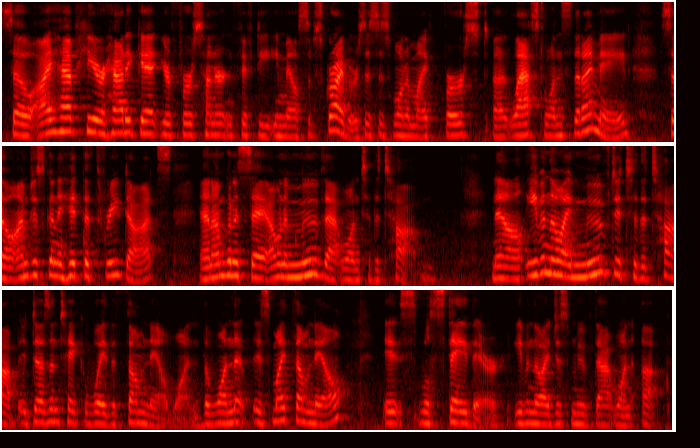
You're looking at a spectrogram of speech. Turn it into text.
So I have here how to get your first 150 email subscribers. This is one of my first, uh, last ones that I made. So I'm just going to hit the three dots and I'm going to say I want to move that one to the top. Now, even though I moved it to the top, it doesn't take away the thumbnail one. The one that is my thumbnail is, will stay there, even though I just moved that one up.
